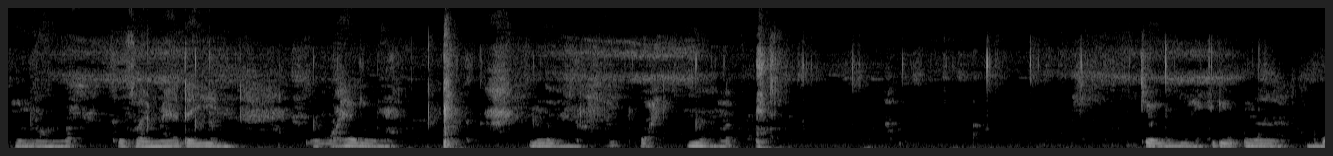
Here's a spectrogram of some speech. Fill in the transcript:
คุณนอนละ งสัยแม่ได้ยินกูให้ลงไม่ลงนะไปง่งละเจอกันใหม่คลิปหน้าบ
